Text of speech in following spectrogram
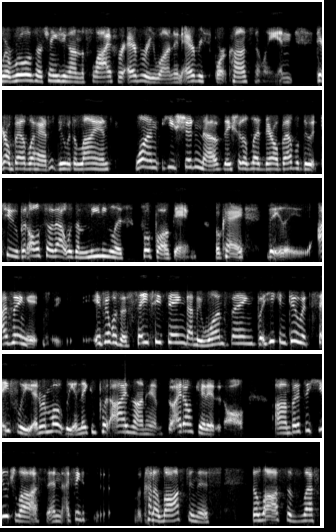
where rules are changing on the fly for everyone in every sport constantly. And Darrell Bevell had to do with the Lions. One, he shouldn't have. They should have let Darrell Bevell do it too. But also, that was a meaningless football game. Okay, the, I think it, if it was a safety thing, that'd be one thing. But he can do it safely and remotely, and they can put eyes on him. So I don't get it at all. Um, but it's a huge loss, and I think it's kind of lost in this. The loss of left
